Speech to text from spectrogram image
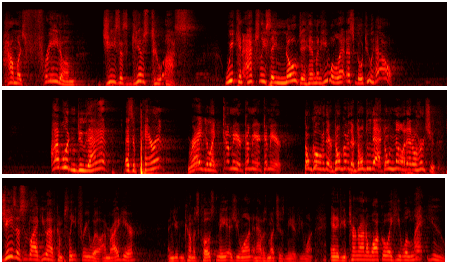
how much freedom Jesus gives to us. We can actually say no to him and he will let us go to hell. I wouldn't do that as a parent, right? You're like, come here, come here, come here. Don't go over there. Don't go over there. Don't do that. Don't know. That'll hurt you. Jesus is like, you have complete free will. I'm right here, and you can come as close to me as you want and have as much as me if you want. And if you turn around and walk away, he will let you.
